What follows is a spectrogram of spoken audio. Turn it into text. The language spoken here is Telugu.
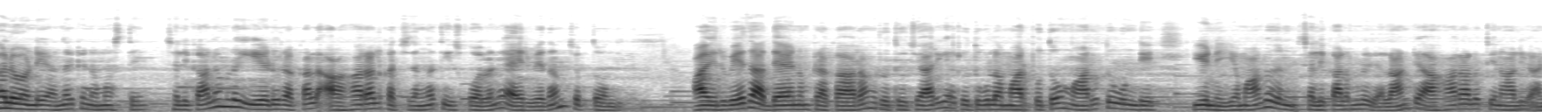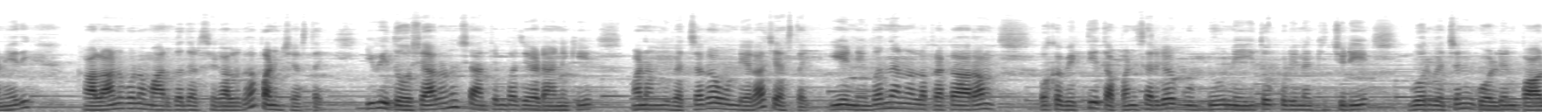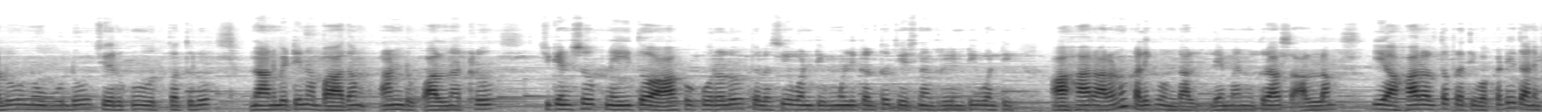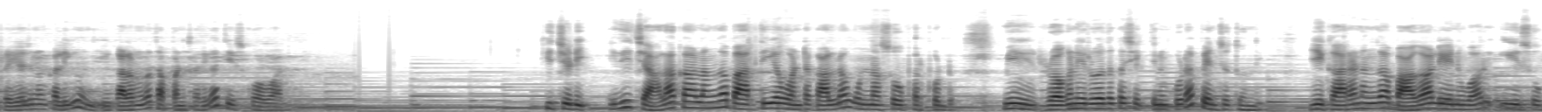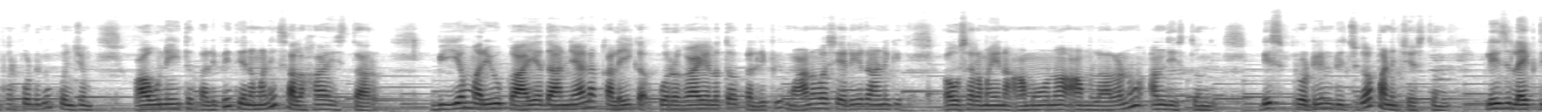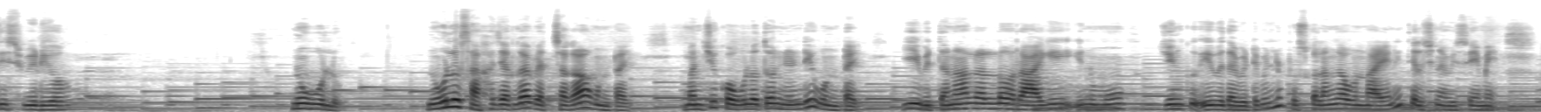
హలో అండి అందరికీ నమస్తే. చలికాలంలో ఏడు రకాల ఆహారాలు ఖచ్చితంగా తీసుకోవాలని ఆయుర్వేదం చెప్తోంది. ఆయుర్వేద అధ్యయనం ప్రకారం ఋతుచార్య ఋతువుల మార్పుతో మారుతూ ఉండే ఈ నియమాలు చలికాలంలో ఎలాంటి ఆహారాలు తినాలి అనేది కాలానుగుణ మార్గదర్శకాలుగా పనిచేస్తాయి. ఇవి దోషాలను శాంతింపజేయడానికి మనల్ని వెచ్చగా ఉండేలా చేస్తాయి. ఈ నిబంధనల ప్రకారం ఒక వ్యక్తి తప్పనిసరిగా గుడ్డు నెయ్యితో కూడిన కిచిడి గోరువెచ్చని గోల్డెన్ పాలు నువ్వులు చెరుకు ఉత్పత్తులు నానబెట్టిన బాదం అండ్ వాల్నట్లు చికెన్ సూప్ నెయ్యితో ఆకుకూరలు తులసి వంటి మూలికలతో చేసిన గ్రీన్ టీ వంటి ఆహారాలను కలిగి ఉండాలి. లెమన్ గ్రాస్ అల్లం ఈ ఆహారాలతో ప్రతి ఒక్కటి దాని ప్రయోజనం కలిగి ఉంది. ఈ కాలంలో తప్పనిసరిగా తీసుకోవాలి. కిచిడి. ఇది చాలా కాలంగా భారతీయ వంటకాల్లో ఉన్న సూపర్ ఫుడ్. మీ రోగనిరోధక శక్తిని కూడా పెంచుతుంది. ఈ కారణంగా బాగా లేని వారు ఈ సూపర్ ఫుడ్ను కొంచెం ఆవు నెయ్యితో కలిపి తినమని సలహా ఇస్తారు. బియ్యం మరియు కాయధాన్యాల కలయిక కూరగాయలతో కలిపి మానవ శరీరానికి అవసరమైన అమోనో ఆమ్లాలను అందిస్తుంది. డిస్ ప్రోటీన్ రిచ్గా పనిచేస్తుంది. Please like this video. నువ్వులు. నువ్వులు సహజంగా వెచ్చగా ఉంటాయి. మంచి కొవ్వులతో నిండి ఉంటాయి. ఈ విత్తనాలలో రాగి ఇనుము జింక్ వివిధ విటమిన్లు పుష్కలంగా ఉన్నాయని తెలిసిన విషయమే.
